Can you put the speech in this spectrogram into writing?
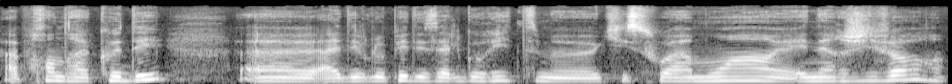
apprendre à coder, euh, à développer des algorithmes qui soient moins énergivores.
